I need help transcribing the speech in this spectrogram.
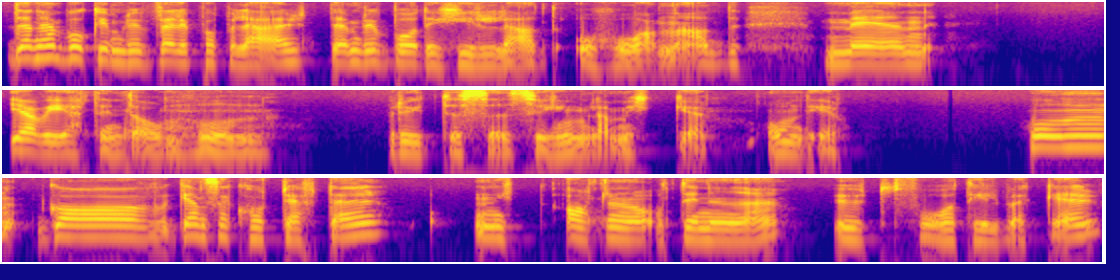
Den här boken blev väldigt populär. Den blev både hyllad och hånad. Men jag vet inte om hon brydde sig så himla mycket om det. Hon gav ganska kort efter, 1889, ut två till böcker.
